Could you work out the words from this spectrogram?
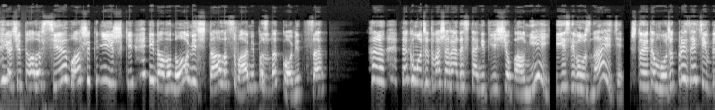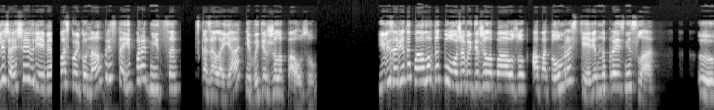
Я читала все ваши книжки и давно мечтала с вами познакомиться!» Ха, так может, ваша радость станет еще полней, если вы узнаете, что это может произойти в ближайшее время, поскольку нам предстоит породниться», сказала я и выдержала паузу. Елизавета Павловна тоже выдержала паузу, а потом растерянно произнесла. «Э,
